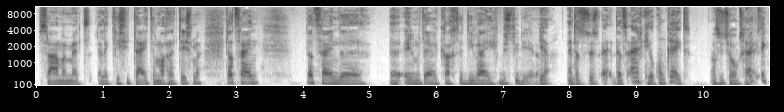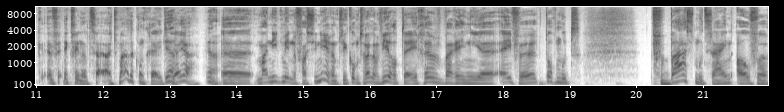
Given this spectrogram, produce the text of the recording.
Samen met elektriciteit en magnetisme. Dat zijn, dat zijn de uh, elementaire krachten die wij bestuderen. Ja, en dat is, dus, dat is eigenlijk heel concreet. Als u het zo omschrijft. Ik, ik, ik vind het uitermate concreet. Ja, ja. ja. Uh, maar niet minder fascinerend. Je komt wel een wereld tegen waarin je even toch moet verbaasd moet zijn over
